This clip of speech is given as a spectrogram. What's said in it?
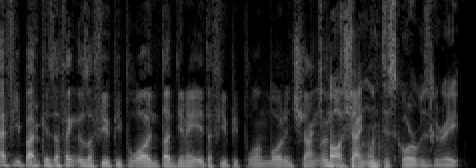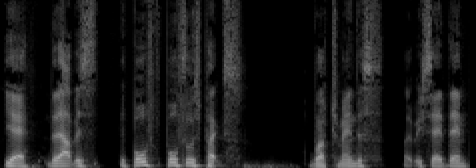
if you back, because I think there's a few people on Dundee United, a few people on Lawrence Shankland. Oh, Shankland to score was great. yeah, that was both both those picks were tremendous. Like we said them.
